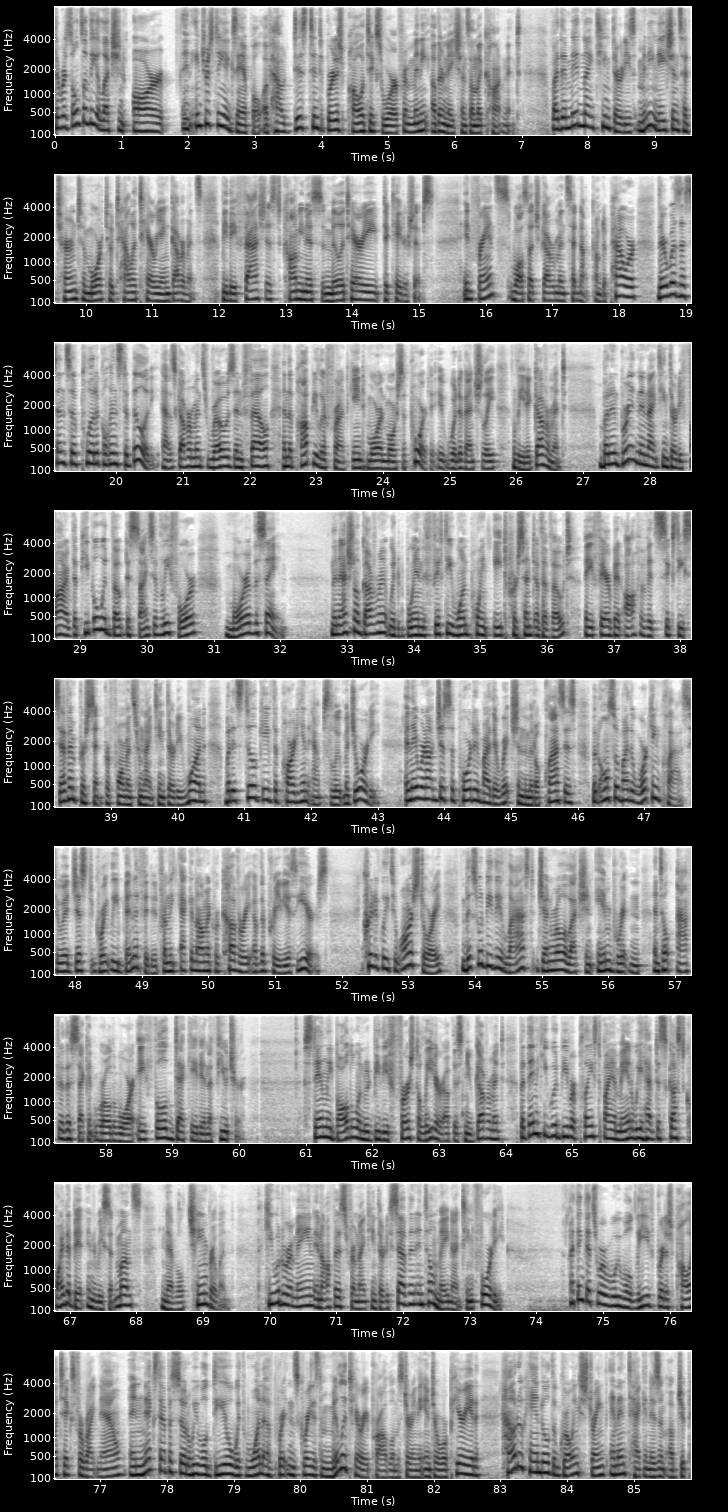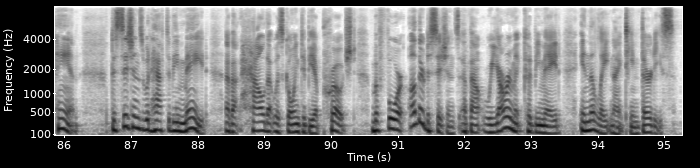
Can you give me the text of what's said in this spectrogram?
The results of the election are an interesting example of how distant British politics were from many other nations on the continent. By the mid 1930s, many nations had turned to more totalitarian governments, be they fascist, communist, military dictatorships. In France, while such governments had not come to power, there was a sense of political instability as governments rose and fell and the Popular Front gained more and more support. It would eventually lead a government. But in Britain in 1935, the people would vote decisively for more of the same. The national government would win 51.8% of the vote, a fair bit off of its 67% performance from 1931, but it still gave the party an absolute majority. And they were not just supported by the rich and the middle classes, but also by the working class, who had just greatly benefited from the economic recovery of the previous years. Critically to our story, this would be the last general election in Britain until after the Second World War, a full decade in the future. Stanley Baldwin would be the first leader of this new government, but then he would be replaced by a man we have discussed quite a bit in recent months, Neville Chamberlain. He would remain in office from 1937 until May 1940. I think that's where we will leave British politics for right now, and next episode we will deal with one of Britain's greatest military problems during the interwar period how to handle the growing strength and antagonism of Japan. Decisions would have to be made about how that was going to be approached before other decisions about rearmament could be made in the late 1930s.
